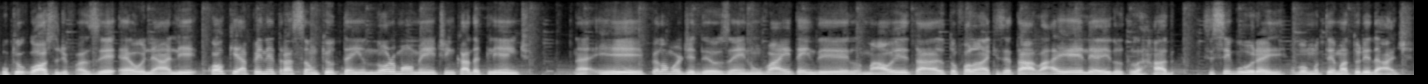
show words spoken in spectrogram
o que eu gosto de fazer é olhar ali qual que é a penetração que eu tenho normalmente em cada cliente. Né? E, pelo amor de Deus, hein, não vai entender mal e tá, eu tô falando aqui, você tá lá ele aí do outro lado. Se segura aí. Vamos ter maturidade.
